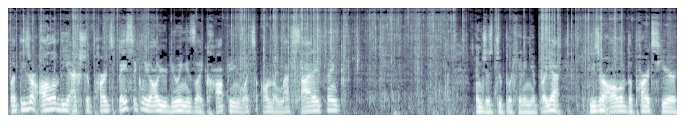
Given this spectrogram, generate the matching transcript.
But these are all of the extra parts. Basically, all you're doing is like copying what's on the left side, I think, and just duplicating it. But yeah, these are all of the parts here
